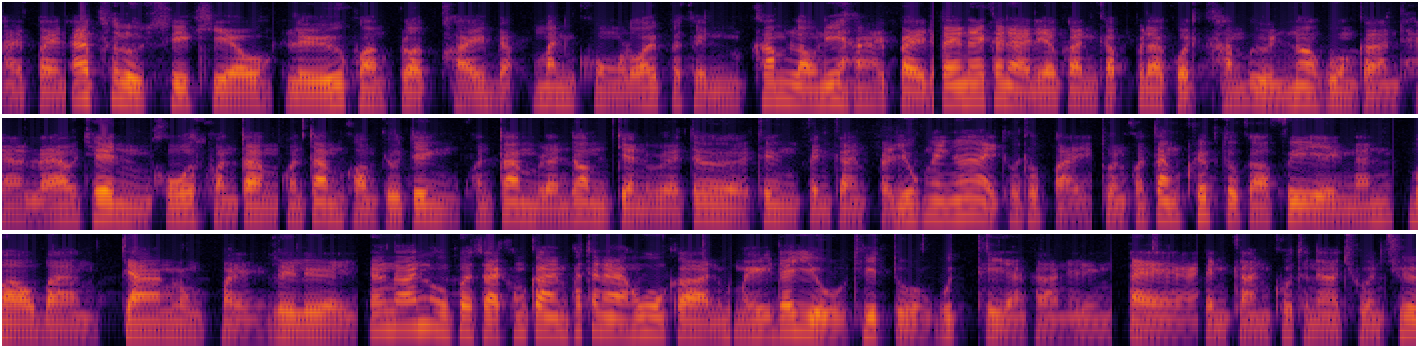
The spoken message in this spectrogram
หายไป Absolute Secure หรือความปลอดภัยแบบมั่นคง100%คำเหล่านี้หายไป แต่ในขณะเดียวกันกับปรากฏคำอื่นนอกวงการแทนแล้ว เช่น Post Quantum Quantum Computing Quantum Random Generator ซึ่งเป็นการประยุกต์ง่ายๆ ทั่วๆไป ส่วน Quantum Cryptography เองนั้นเบาบางจางลงไปเรื่อยๆ ดังนั้นอุปสรรคของการพัฒนาของวงการไม่ได้อยู่ที่ตัววิทยาการเอง แต่เป็นการโฆษณาชวนเชื่อ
